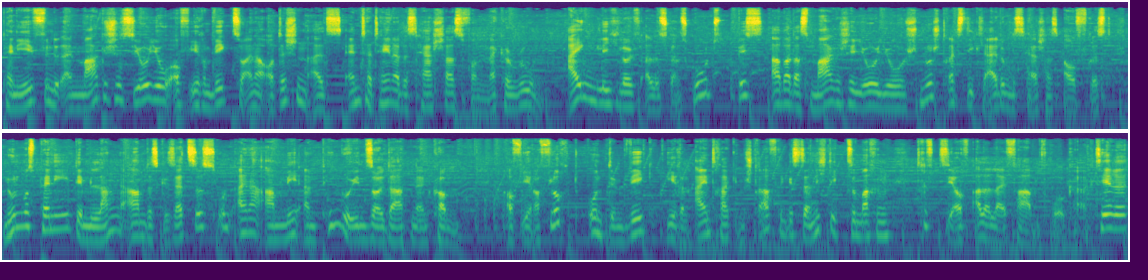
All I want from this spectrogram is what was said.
Penny findet ein magisches Jojo auf ihrem Weg zu einer Audition als Entertainer des Herrschers von Macaroon. Eigentlich läuft alles ganz gut, bis aber das magische Jojo schnurstracks die Kleidung des Herrschers auffrisst. Nun muss Penny dem langen Arm des Gesetzes und einer Armee an Pinguinsoldaten entkommen. Auf ihrer Flucht und dem Weg, ihren Eintrag im Strafregister nichtig zu machen, trifft sie auf allerlei farbenfrohe Charaktere,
